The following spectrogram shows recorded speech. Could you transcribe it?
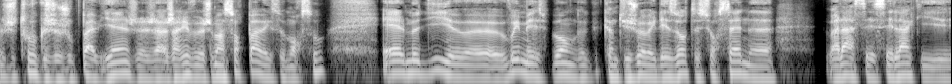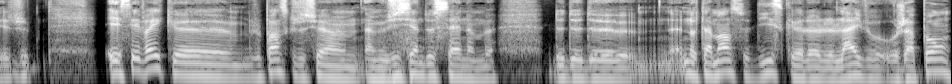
je, trouve que je joue pas bien, j'arrive, je m'en sors pas avec ce morceau. Et elle me dit, euh, oui, mais bon, quand tu joues avec les autres sur scène, voilà, c'est là qui. Je... Et c'est vrai que je pense que je suis un, un musicien de scène, de, de, de, notamment ce disque, le, live au Japon,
